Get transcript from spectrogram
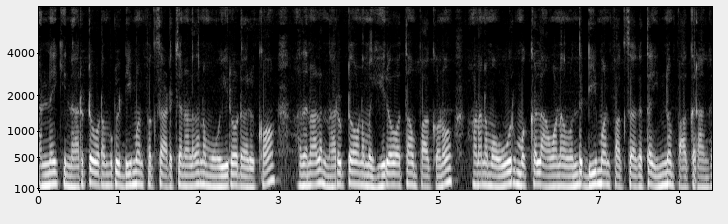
அன்னைக்கு நருட்டோ உடம்புக்குள்ள டீமான் ஃபாக்ஸ் அடைச்சனால தான் நம்ம உயிரோட இருக்கோம். அதனால் நருட்டோவை நம்ம ஹீரோவாக தான் பார்க்கணும். ஆனால் நம்ம ஊர் மக்கள் அவனை வந்து டிமான் ஃபாக்ஸாகத்தான் இன்னும் பார்க்குறாங்க.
